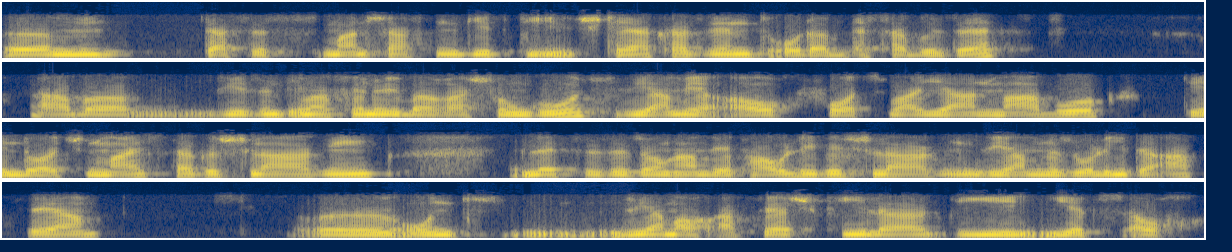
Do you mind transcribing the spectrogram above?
ähm, dass es Mannschaften gibt, die stärker sind oder besser besetzt. Aber wir sind immer für eine Überraschung gut. Wir haben ja auch vor zwei Jahren Marburg den deutschen Meister geschlagen. Letzte Saison haben wir Pauli geschlagen. Wir haben eine solide Abwehr. Äh, und wir haben auch Abwehrspieler, die jetzt auch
